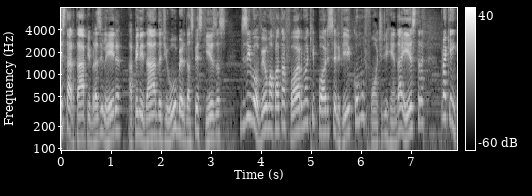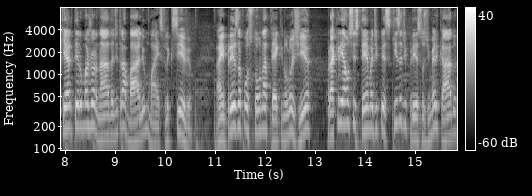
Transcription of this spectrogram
Uma startup brasileira, apelidada de Uber das pesquisas, desenvolveu uma plataforma que pode servir como fonte de renda extra para quem quer ter uma jornada de trabalho mais flexível. A empresa apostou na tecnologia para criar um sistema de pesquisa de preços de mercado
